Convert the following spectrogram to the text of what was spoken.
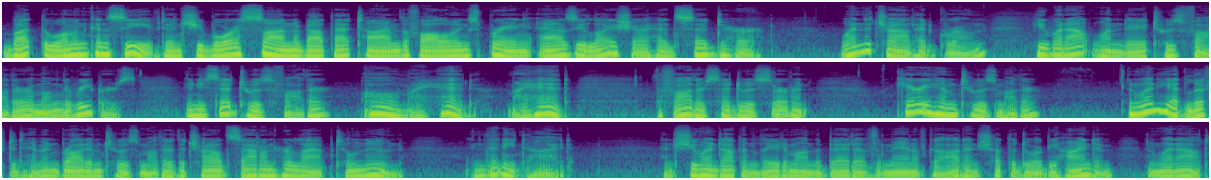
But the woman conceived, and she bore a son about that time the following spring, as Elisha had said to her. When the child had grown, he went out one day to his father among the reapers. And he said to his father, Oh, my head, my head. The father said to his servant, Carry him to his mother. And when he had lifted him and brought him to his mother, the child sat on her lap till noon, and then he died. And she went up and laid him on the bed of the man of God, and shut the door behind him, and went out.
